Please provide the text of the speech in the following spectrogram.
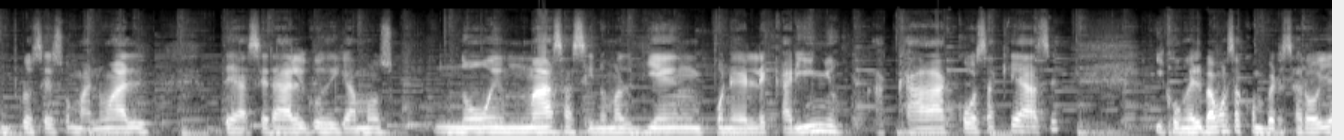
un proceso manual, de hacer algo, digamos, no en masa, sino más bien ponerle cariño a cada cosa que hace. Y con él vamos a conversar hoy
